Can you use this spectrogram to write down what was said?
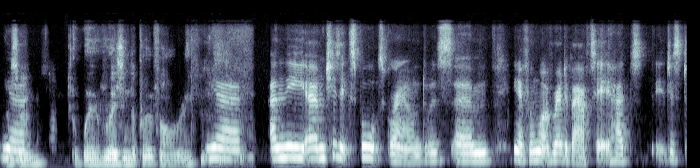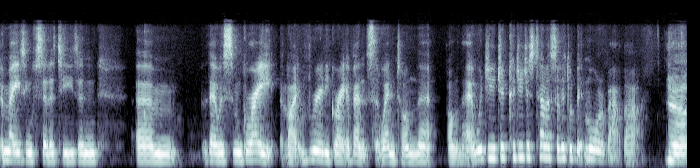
yeah. as um, a way of raising the profile. Really. Yeah, and the um, Chiswick Sports Ground was, um, you know, from what I've read about it, it had just amazing facilities and. Um, there was some great, like really great events that went on there. On there, would you could you just tell us a little bit more about that? Yeah,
